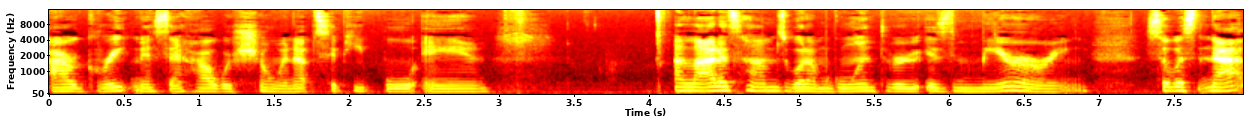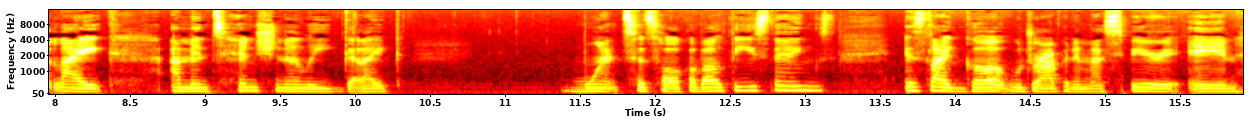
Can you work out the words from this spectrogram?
our greatness and how we're showing up to people and a lot of times what I'm going through is mirroring. So it's not like I'm intentionally like want to talk about these things. It's like God will drop it in my spirit and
